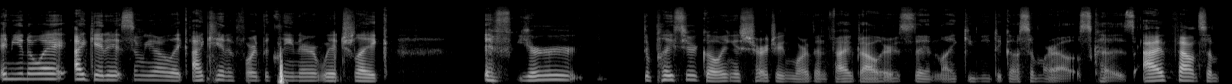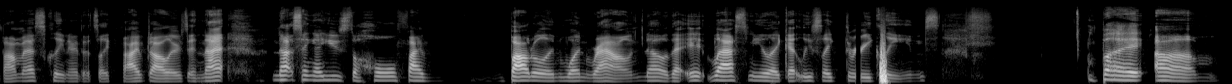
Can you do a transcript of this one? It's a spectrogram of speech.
And you know what? I get it. Some of are like i can't afford the cleaner which like if you're the place you're going is charging more than five dollars, then like you need to go somewhere else. Cause I've found some bomb ass cleaner that's like five dollars, and that not saying I use the whole five bottle in one round. No, that it lasts me like at least like three cleans. But um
